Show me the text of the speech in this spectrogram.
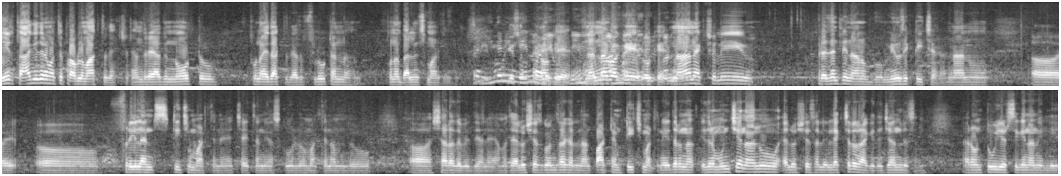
ನೀರು ತಾಗಿದರೆ ಮತ್ತೆ ಪ್ರಾಬ್ಲಮ್ ಆಗ್ತದೆ ಆ್ಯಕ್ಚುಲಿ ಅಂದರೆ ಅದು ನೋಟು ಪುನಃ ಇದಾಗ್ತದೆ ಅದು ಫ್ಲೂಟನ್ನು ಪುನಃ ಬ್ಯಾಲೆನ್ಸ್ ಮಾಡಬೇಕು. ಓಕೆ ನನ್ನ ಬಗ್ಗೆ ಓಕೆ ನಾನು ಆ್ಯಕ್ಚುಲಿ ಪ್ರೆಸೆಂಟ್ಲಿ ನಾನೊಬ್ಬ ಮ್ಯೂಸಿಕ್ ಟೀಚರ್ ನಾನು ಫ್ರೀಲ್ಯಾನ್ಸ್ ಟೀಚಿಂಗ್ ಮಾಡ್ತೇನೆ ಚೈತನ್ಯ ಸ್ಕೂಲು ಮತ್ತು ನಮ್ಮದು ಶಾರದ ವಿದ್ಯಾಲಯ, ಮತ್ತು ಎಲೋಷಿಯಸ್ ಗೊಂಜಾಗಲ್ಲಿ ನಾನು ಪಾರ್ಟ್ ಟೈಮ್ ಟೀಚ್ ಮಾಡ್ತೇನೆ. ಇದರ ಇದರ ಮುಂಚೆ ನಾನು ಎಲೋಷಿಯಸಲ್ಲಿ ಲೆಕ್ಚರರ್ ಆಗಿದೆ ಜರ್ನಲಿಸಮ್ ಅರೌಂಡ್ ಟೂ ಇಯರ್ಸಿಗೆ ನಾನು ಇಲ್ಲಿ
